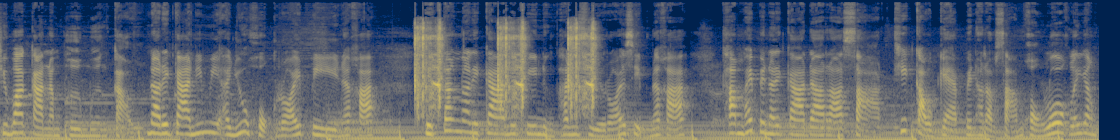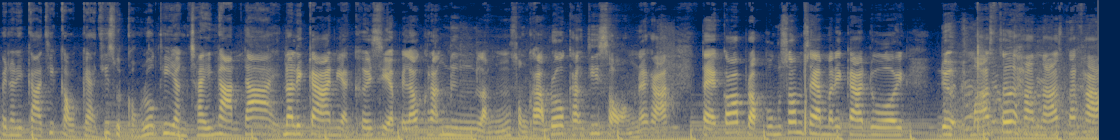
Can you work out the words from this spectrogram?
ที่ว่าการอำเภอเมืองเก่า นาฬิกานี้มีอายุ 600 ปีนะคะ ติดตั้งนาฬิกาในปี 1410 นะคะทำให้เป็นนาฬิกาดาราศาสตร์ ที่เก่าแก่เป็นอันดับ 3 ของโลก และยังเป็นนาฬิกาที่เก่าแก่ที่สุดของโลกที่ยังใช้งานได้ นาฬิกาเนี่ยเคยเสียไปแล้วครั้งหนึ่งหลังสงครามโลกครั้งที่ 2 นะคะ แต่ก็ปรับปรุงซ่อมแซมนาฬิกาโดย The Master Harness นะคะ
